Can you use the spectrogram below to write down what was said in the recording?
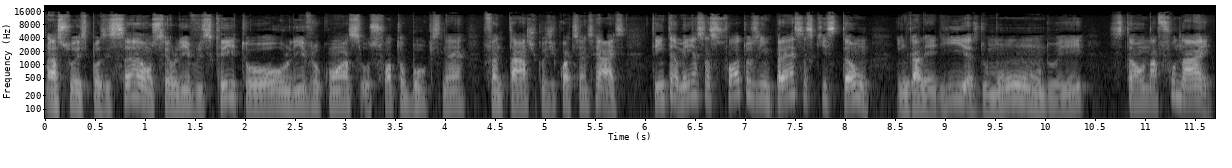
a sua exposição, o seu livro escrito ou o livro com as, os photobooks né, fantásticos de 400 reais. Tem também essas fotos impressas que estão em galerias do mundo e estão na FUNAI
